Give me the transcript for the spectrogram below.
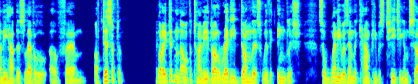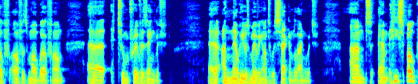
and he had this level of um, of discipline. What I didn't know at the time, he had already done this with English. So when he was in the camp, he was teaching himself off his mobile phone uh, to improve his English, uh, and now he was moving on to a second language, and um, he spoke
